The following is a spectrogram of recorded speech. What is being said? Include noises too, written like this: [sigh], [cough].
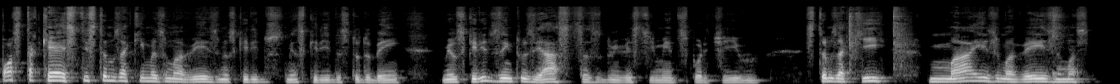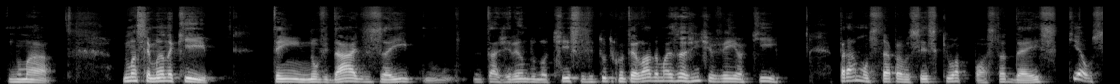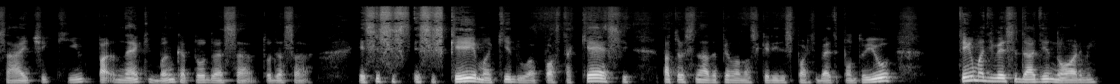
ApostaCast, estamos aqui mais uma vez, meus queridos, minhas queridas, tudo bem? Meus queridos entusiastas do investimento esportivo. Estamos aqui mais uma vez numa, numa, numa semana que tem novidades aí, está gerando notícias e tudo quanto é lado, mas a gente veio aqui para mostrar para vocês que o Aposta 10, que é o site que, né, que banca toda essa, toda essa, esse, esse esquema aqui do Aposta Cast, patrocinada pela nossa querida Sportbet.io, tem uma diversidade enorme.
